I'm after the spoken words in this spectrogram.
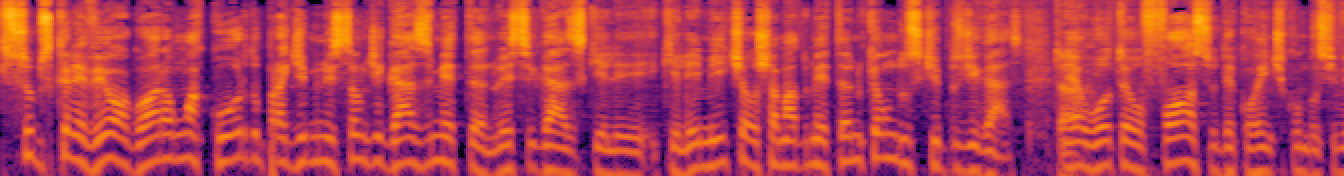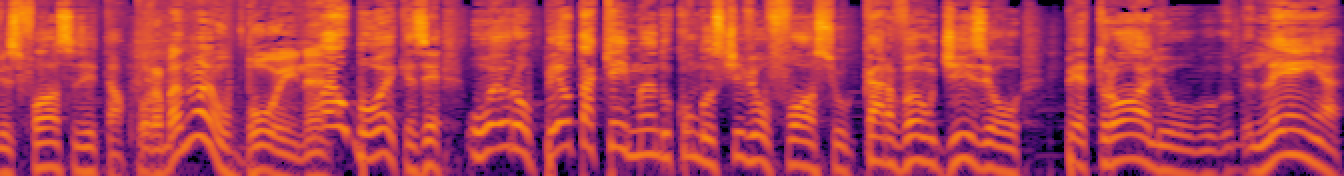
subscreveu agora um acordo para diminuição de gases metano. Esse gás que ele, que ele emite é o chamado metano, que é um dos tipos de gás. Tá. né? O outro é o fóssil, decorrente de combustíveis fósseis e tal. Porra, mas não é o boi, né? Não é o boi, quer dizer, o europeu está queimando combustível fóssil, carvão, diesel, petróleo, lenha,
